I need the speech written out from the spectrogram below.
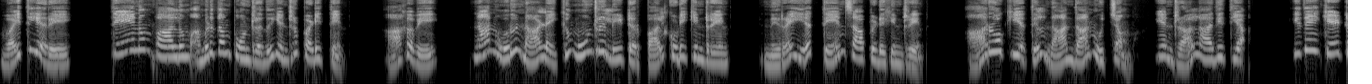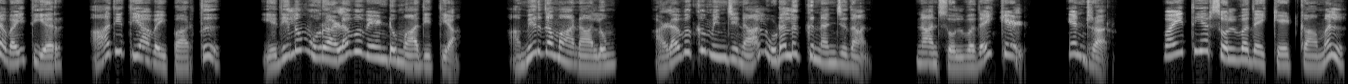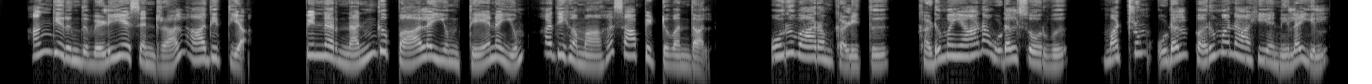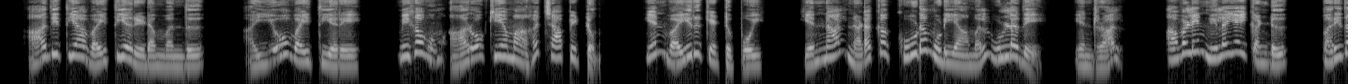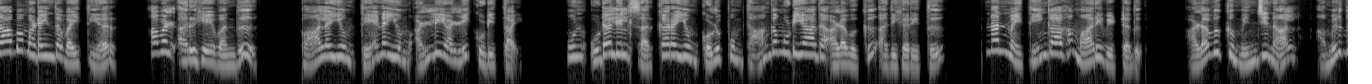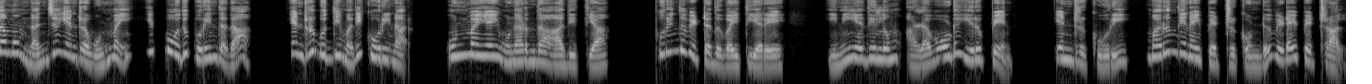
வைத்தியரே தேனும் பாலும் அமிர்தம் போன்றது என்று படித்தேன். ஆகவே நான் ஒரு நாளைக்கு மூன்று லீட்டர் பால் குடிக்கின்றேன் நிறைய தேன் சாப்பிடுகின்றேன். ஆரோக்கியத்தில் நான் தான் உச்சம் என்றாள் ஆதித்யா. இதை கேட்ட வைத்தியர் ஆதித்யாவை பார்த்து எதிலும் ஒரு அளவு வேண்டும் ஆதித்யா. அமிர்தமானாலும் அளவுக்கு மிஞ்சினால் உடலுக்கு நஞ்சுதான். நான் சொல்வதை கேள் என்றார். வைத்தியர் சொல்வதைக் கேட்காமல் அங்கிருந்து வெளியே சென்றாள் ஆதித்யா. பின்னர் நன்கு பாலையும் தேனையும் அதிகமாக சாப்பிட்டு வந்தாள். ஒரு வாரம் கழித்து கடுமையான உடல் சோர்வு மற்றும் உடல் பருமனாகிய நிலையில் ஆதித்யா வைத்தியரிடம் வந்து ஐயோ வைத்தியரே மிகவும் ஆரோக்கியமாகச் சாப்பிட்டும். என் வயிறு கெட்டுப்போய் என்னால் நடக்கக் கூட முடியாமல் உள்ளதே என்றால் அவளின் நிலையைக் கண்டு பரிதாபமடைந்த வைத்தியர் அவள் அருகே வந்து பாலையும் தேனையும் அள்ளி அள்ளி குடித்தாய். உன் உடலில் சர்க்கரையும் கொழுப்பும் தாங்க முடியாத அளவுக்கு அதிகரித்து நன்மை தீங்காக மாறிவிட்டது. அளவுக்கு மிஞ்சினால் அமிர்தமும் நஞ்சு என்ற உண்மை இப்போது புரிந்ததா? என்று புத்திமதி கூறினார். உண்மையை உணர்ந்த ஆதித்யா புரிந்துவிட்டது வைத்தியரே இனி எதிலும் அளவோடு இருப்பேன் என்று கூறி மருந்தினை பெற்றுக்கொண்டு விடை பெற்றாள்.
